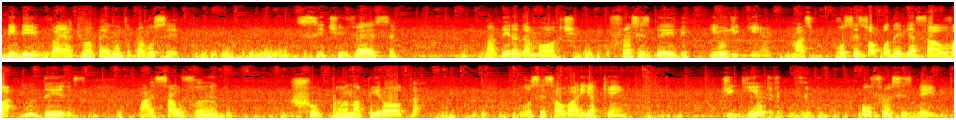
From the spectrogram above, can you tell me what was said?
Bibi, vai aqui uma pergunta pra você. Se tivesse na beira da morte o Francis Baby e o Diguinho, mas você só poderia salvar um deles, mas salvando, chupando a piroca, você salvaria quem? Diguinho ou Francis Baby?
